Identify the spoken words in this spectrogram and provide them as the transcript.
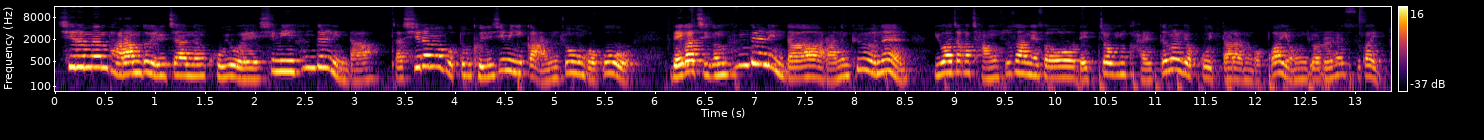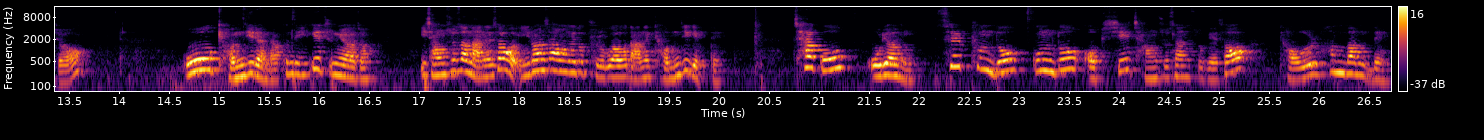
시름은 바람도 일지 않는 고요에 심이 흔들린다. 자, 시름은 보통 근심이니까 안 좋은 거고, 내가 지금 흔들린다라는 표현은 이 화자가 장수산에서 내적인 갈등을 겪고 있다라는 것과 연결을 할 수가 있죠. 오, 견디란다. 근데 이게 중요하죠. 이 장수산 안에서 이런 상황에도 불구하고 나는 견디겠대. 차고 오려니 슬픔도 꿈도 없이 장수산 속에서 겨울 한밤 내.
